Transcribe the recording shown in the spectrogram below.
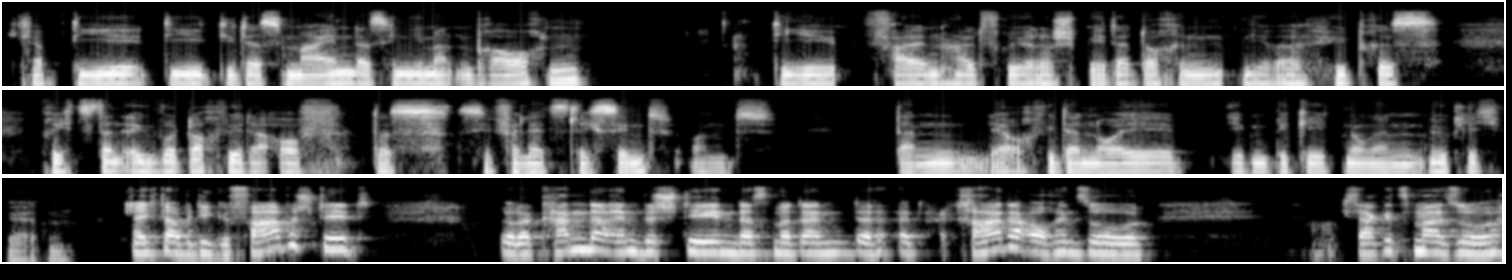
ich glaube, die, die, die das meinen, dass sie niemanden brauchen, die fallen halt früher oder später doch in, ihrer Hybris, bricht es dann irgendwo doch wieder auf, dass sie verletzlich sind und dann ja auch wieder neue eben Begegnungen möglich werden. Ich glaube, die Gefahr besteht oder kann darin bestehen, dass man dann äh, gerade auch in so, ich sage jetzt mal so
